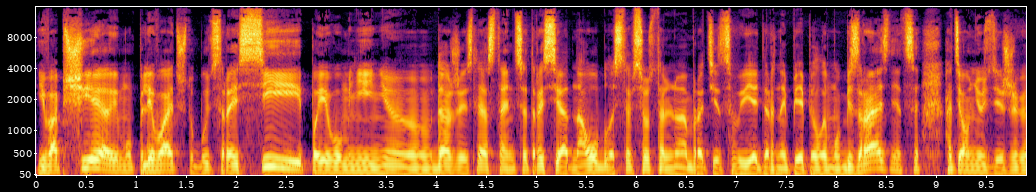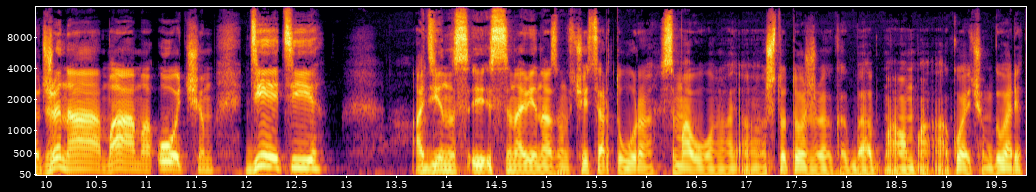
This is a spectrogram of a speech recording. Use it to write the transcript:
и вообще ему плевать, что будет с Россией, по его мнению, даже если останется от России одна область, а все остальное обратится в ядерный пепел, ему без разницы, хотя у него здесь живет жена, мама, отчим, дети, один из сыновей назван в честь Артура самого, а, что тоже как бы кое о чем говорит.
